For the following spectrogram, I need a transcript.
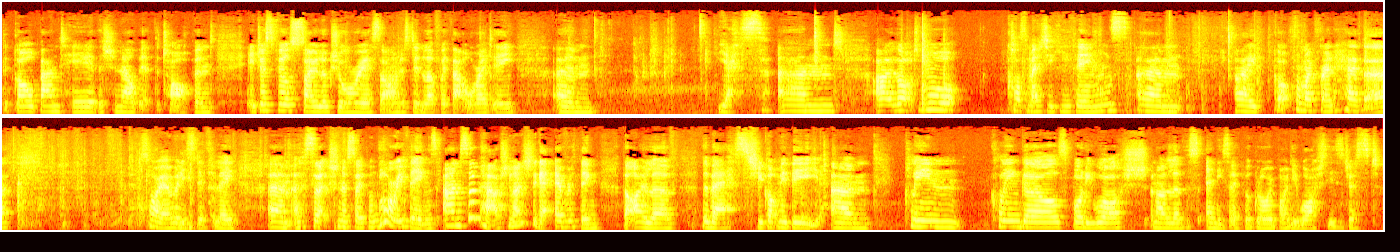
The gold band here, the Chanel bit at the top, and it just feels so luxurious. I'm just in love with that already. Um, yes, and I got more cosmetic things. Um, I got from my friend Heather sorry I'm really stiffly, um, a selection of Soap and Glory things and somehow she managed to get everything that I love the best. She got me the um, Clean Clean Girls body wash and I love this, any Soap and Glory body wash. These are just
